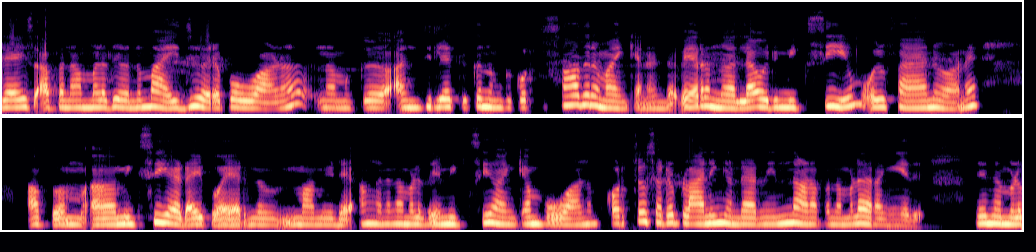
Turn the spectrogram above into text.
ഗൈസ് അപ്പം നമ്മളിത് ഒന്ന് മൈജി വരെ പോവാണ്. നമുക്ക് അഞ്ചിലേക്കൊക്കെ നമുക്ക് കുറച്ച് സാധനം വാങ്ങിക്കാനുണ്ട്. വേറെ ഒന്നുമല്ല ഒരു മിക്സിയും ഒരു ഫാനും ആണ്. അപ്പം മിക്സി കേടായി പോയായിരുന്നു മമ്മിയുടെ അങ്ങനെ നമ്മളിത് മിക്സി വാങ്ങിക്കാൻ പോവാണ്. കുറച്ച് ദിവസമായിട്ട് പ്ലാനിങ് ഉണ്ടായിരുന്നു. ഇന്നാണ് അപ്പം നമ്മൾ ഇറങ്ങിയത്. ഇത് നമ്മൾ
